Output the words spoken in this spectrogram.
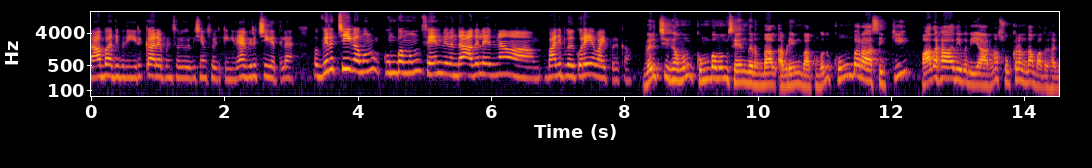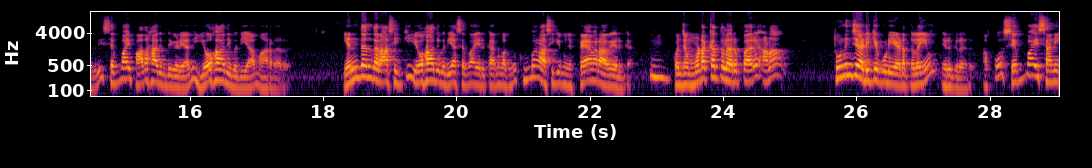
லாபாதிபதி இருக்காரு அப்படின்னு சொல்லி ஒரு விஷயம் சொல்லியிருக்கீங்க இல்லையா? விருச்சிகத்துல. இப்போ விருச்சிகமும் கும்பமும் சேர்ந்து இருந்தா அதுல எதுனா பாதிப்புகள் குறைய வாய்ப்பு இருக்கா? விருச்சிகமும் கும்பமும் சேர்ந்திருந்தால் அப்படின்னு பார்க்கும்போது கும்ப ராசிக்கு பாதகாதிபதி யாருன்னா சுக்கிரன் தான் பாதகாதிபதி. செவ்வாய் பாதகாதிபதி கிடையாது யோகாதிபதியாக மாறுறாரு. எந்தெந்த ராசிக்கு யோகாதிபதியாக செவ்வாய் இருக்காருன்னு பார்க்கும்போது கும்ப ராசிக்கு கொஞ்சம் ஃபேவராகவே இருக்கார். கொஞ்சம் முடக்கத்தில் இருப்பார் ஆனால் துணிஞ்சு அடிக்கக்கூடிய இடத்துலையும் இருக்கிறாரு. அப்போது செவ்வாய் சனி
